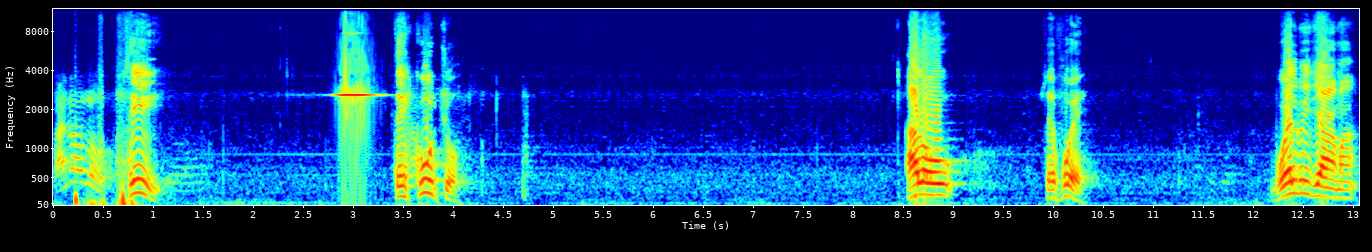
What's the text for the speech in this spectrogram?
Manolo. Sí. Te escucho. Aló, se fue. Vuelve y llama,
